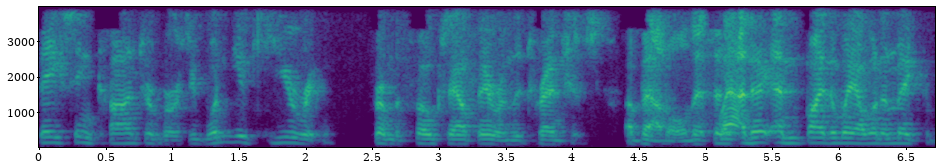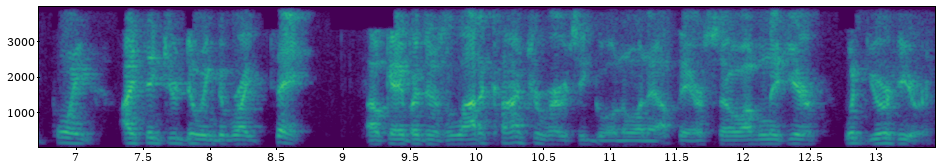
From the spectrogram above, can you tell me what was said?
facing controversy? What are you hearing from the folks out there in the trenches about all this? And, and by the way, I want to make the point. I think you're doing the right thing. Okay, but there's a lot of controversy going on out there, so I want to hear what you're hearing.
